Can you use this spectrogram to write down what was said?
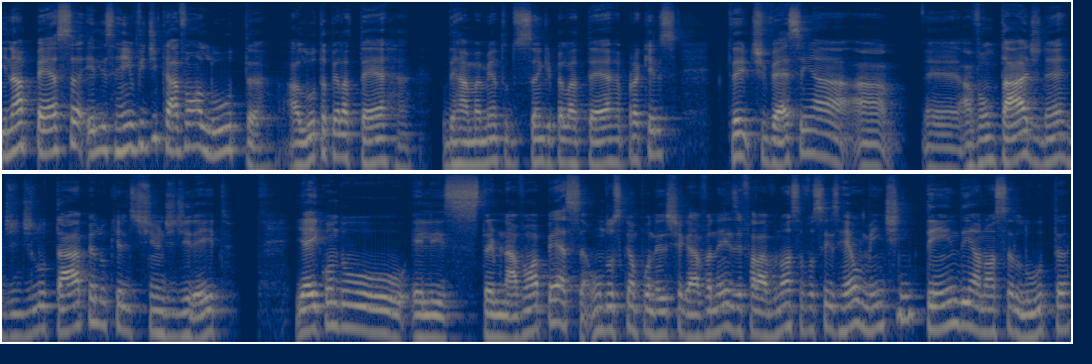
E na peça eles reivindicavam a luta, a luta pela terra, o derramamento do sangue pela terra, para que eles tivessem a, a, é, a vontade né, de, de lutar pelo que eles tinham de direito. E aí, quando eles terminavam a peça, um dos camponeses chegava neles e falava: Nossa, vocês realmente entendem a nossa luta,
